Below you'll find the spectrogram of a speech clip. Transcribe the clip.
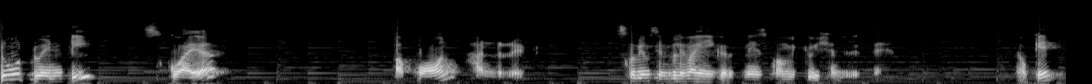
220 square upon 100 इसको भी हम सिंप्लीफाई नहीं करते हैं, इसको हम इक्वेशन दे देते हैं। Okay okay?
